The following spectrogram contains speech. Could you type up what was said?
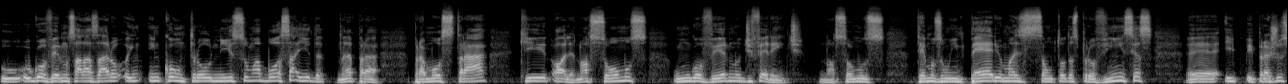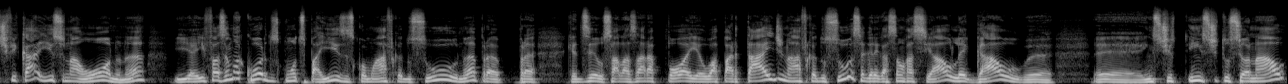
o, o governo Salazar en- encontrou nisso uma boa saída, né? Para mostrar que, olha, nós somos um governo diferente. Nós somos, temos um império, mas são todas províncias, é, e, e para justificar isso na ONU, né? E aí fazendo acordos com outros países, como a África do Sul, né? Pra, pra, quer dizer, o Salazar apoia o apartheid na África do Sul, a segregação racial, legal, é, é, insti- institucional,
